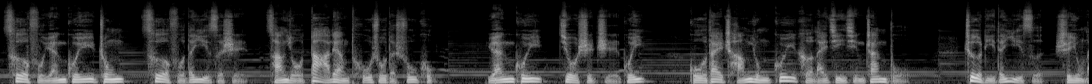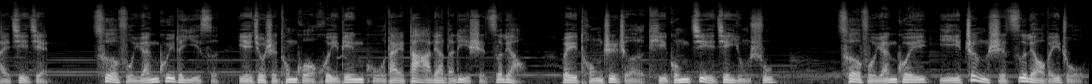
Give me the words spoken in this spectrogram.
册府元规中，册府的意思是藏有大量图书的书库。圆规就是指龟，古代常用龟壳来进行占卜。这里的意思是用来借鉴。册府圆规的意思，也就是通过汇编古代大量的历史资料，为统治者提供借鉴用书。册府圆规以正史资料为主，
